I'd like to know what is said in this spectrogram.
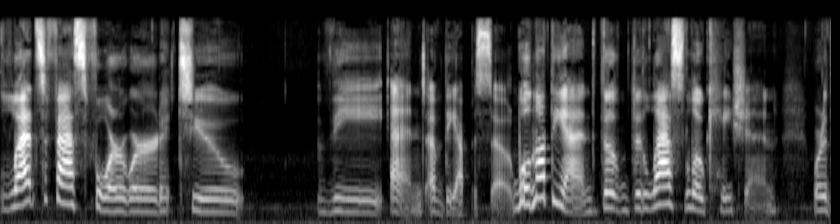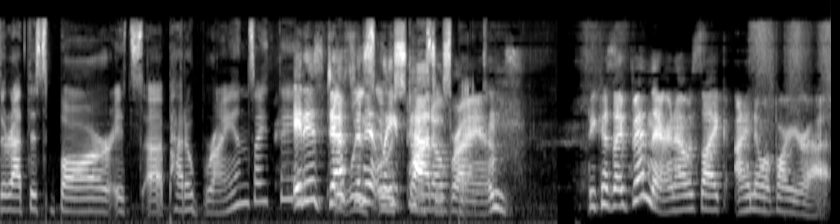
let's fast forward to the end of the episode. Well, not the end. The the last location where they're at this bar. It's uh, Pat O'Brien's, I think. It is was- definitely was Pat Stassi's pick. O'Brien's. Because I've been there and I was like, I know what bar you're at.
